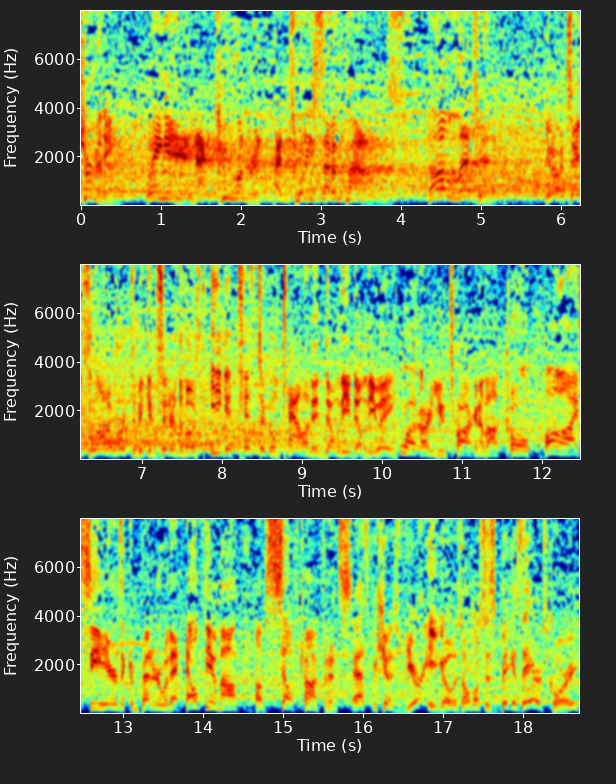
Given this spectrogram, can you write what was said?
Germany, weighing in at 227 pounds, the legend. You know, it takes a lot of work to be considered the most egotistical talent in WWE. What are you talking about, Cole? All I see here is a competitor with a healthy amount of self-confidence. That's because your ego is almost as big as theirs, Corey.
